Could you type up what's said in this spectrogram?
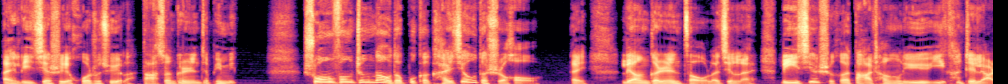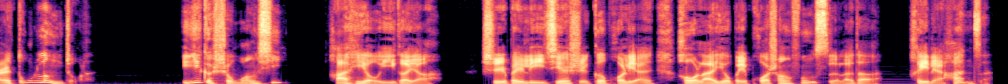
哎，李结实也豁出去了，打算跟人家拼命。双方正闹得不可开交的时候，哎，两个人走了进来。李结实和大长驴一看，这俩人都愣住了。一个是王熙，还有一个呀，是被李结实割破脸，后来又被破伤风死了的黑脸汉子。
